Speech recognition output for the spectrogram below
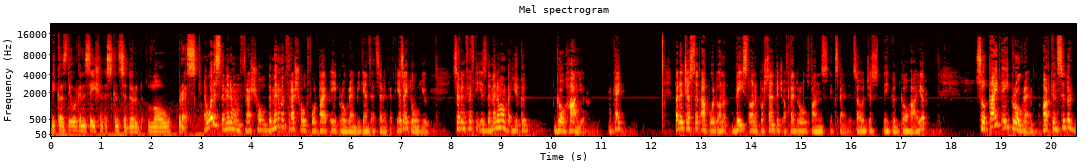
because the organization is considered low risk. Now, what is the minimum threshold? The minimum threshold for Type A program begins at 750. As I told you, 750 is the minimum, but you could go higher. Okay, but adjusted upward on a, based on a percentage of federal funds expended. So just they could go higher. So Type A program are considered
